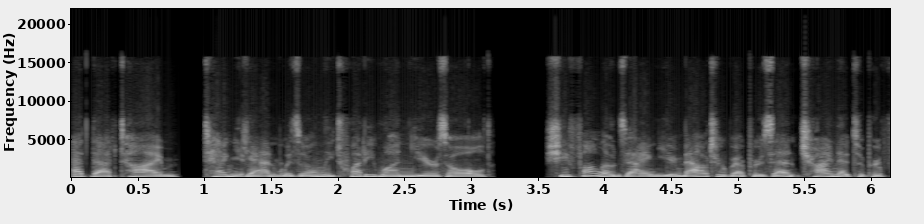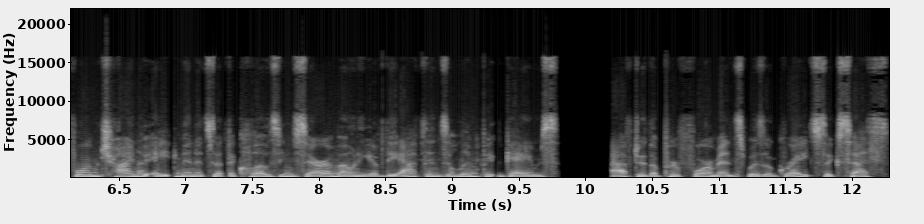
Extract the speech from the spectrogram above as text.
At that time, Tang Yan was only 21 years old. She followed Zhang Yimou to represent China to perform China 8 minutes at the closing ceremony of the Athens Olympic Games. After the performance was a great success,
